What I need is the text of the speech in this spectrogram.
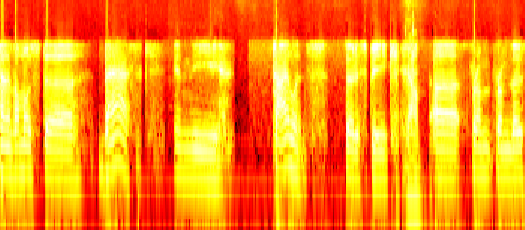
kind of almost uh, bask in the silence, so to speak, Yeah. uh, from from those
